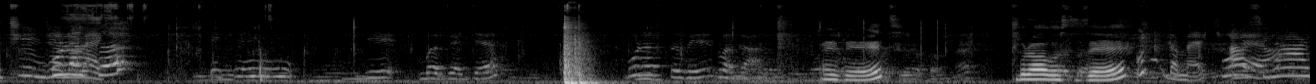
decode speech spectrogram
içi incelemek. Burası ikinci bagajı. Burası bir bagaj. Evet. Bravo size. Bu ne demek? Asya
